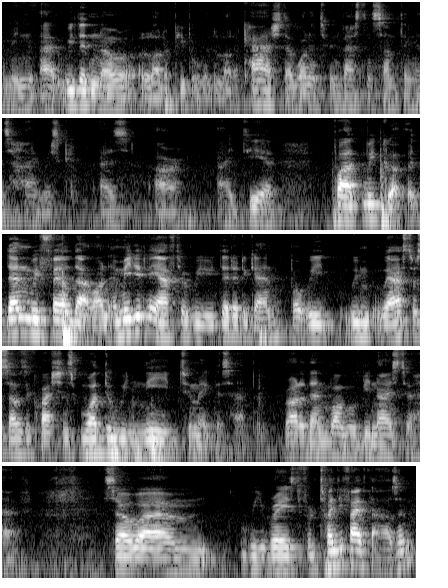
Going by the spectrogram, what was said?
I mean, uh, we didn't know a lot of people with a lot of cash that wanted to invest in something as high risk as our idea but we go, then we failed that one. Immediately after we did it again but we, we we asked ourselves the questions what do we need to make this happen rather than what would be nice to have? So um, we raised for 25000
